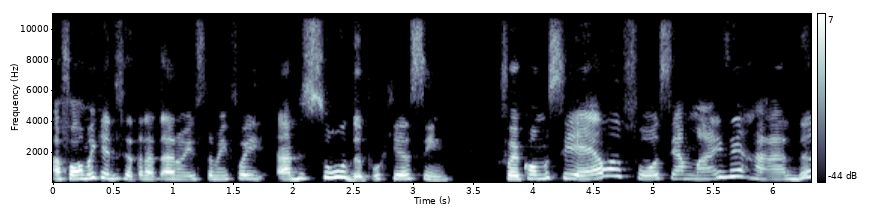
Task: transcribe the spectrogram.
a forma que eles retrataram isso também foi absurda, porque assim, foi como se ela fosse a mais errada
